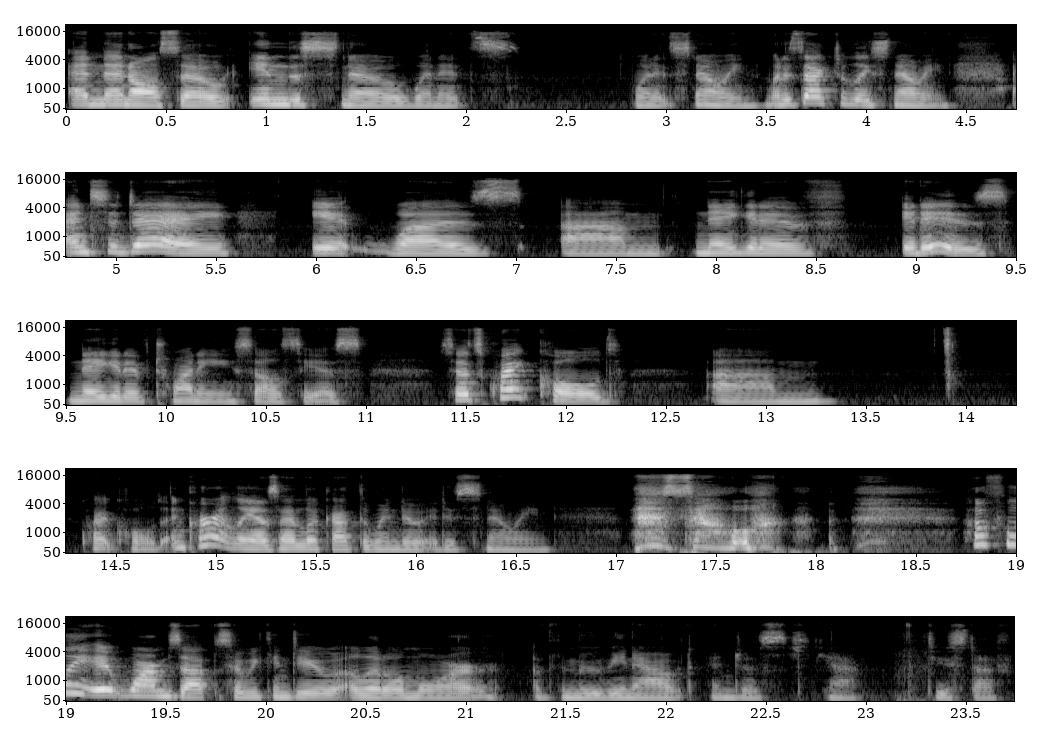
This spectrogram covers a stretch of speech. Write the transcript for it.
and then also in the snow when it's when it's snowing when it's actively snowing and today it was um, negative it is negative 20 celsius so it's quite cold um, quite cold and currently as i look out the window it is snowing so hopefully it warms up so we can do a little more of the moving out and just, yeah, do stuff.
